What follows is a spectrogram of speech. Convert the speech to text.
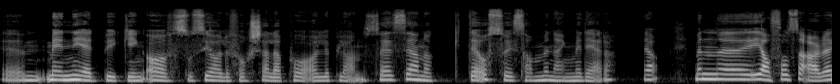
Eh, med nedbygging av sosiale forskjeller på alle plan. Så jeg ser nok det også i sammenheng med det, da. Ja, Men uh, iallfall så er det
